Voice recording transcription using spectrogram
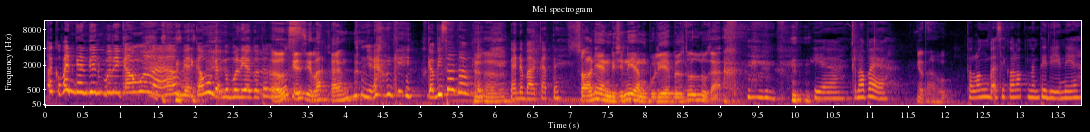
aku pengen gantian bully kamu lah, biar kamu nggak ngebully aku terus. Oke, silahkan. Ya oke, Gak bisa tapi Gak ada bakat deh Soalnya yang di sini yang bullyable tuh lu, Kak. Iya, kenapa ya? Nggak tahu. Tolong mbak psikolog nanti di ini ya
